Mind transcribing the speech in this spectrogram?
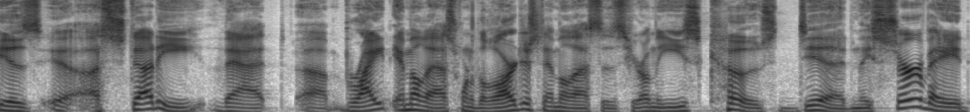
is a study that uh, Bright MLS, one of the largest MLSs here on the East Coast, did, and they surveyed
